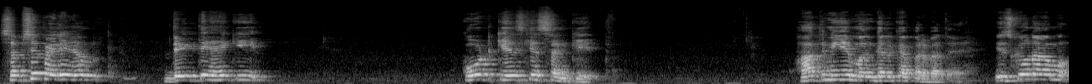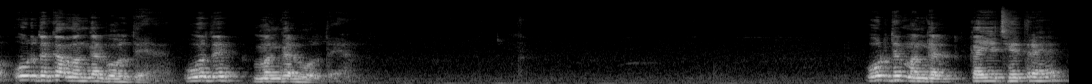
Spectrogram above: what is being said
सबसे पहले हम देखते हैं कि कोर्ट केस के संकेत। हाथ में ये मंगल का पर्वत है। इसको ना हम उर्द का मंगल बोलते हैं। उर्द मंगल बोलते हैं। उर्ध मंगल का ये क्षेत्र है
